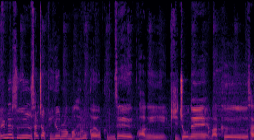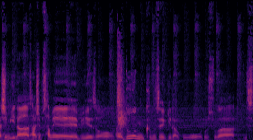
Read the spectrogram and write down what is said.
헬멧을 살짝 비교를 한번 해볼까요? 금색 광이 기존의 마크 42나 43에 비해서 어두운 금색이라고 볼 수가 있습니다.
